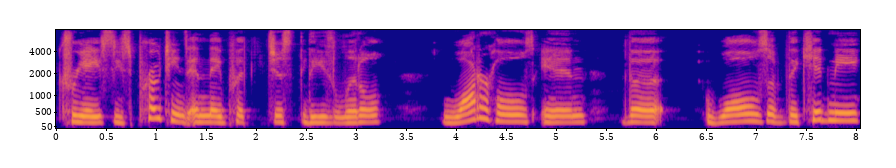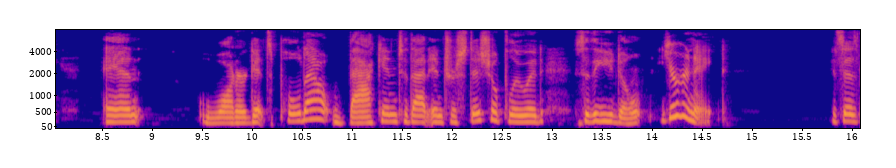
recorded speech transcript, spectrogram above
creates these proteins and they put just these little water holes in the walls of the kidney and water gets pulled out back into that interstitial fluid so that you don't urinate. It says,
